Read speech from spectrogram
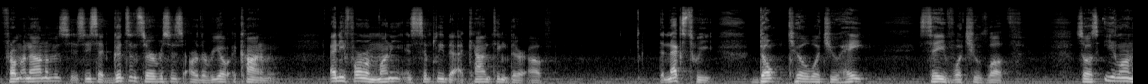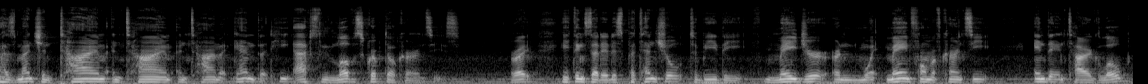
from Anonymous is he said goods and services are the real economy. Any form of money is simply the accounting thereof. The next tweet don't kill what you hate, save what you love. So, as Elon has mentioned time and time and time again, that he actually loves cryptocurrencies, right? He thinks that it is potential to be the major or main form of currency in the entire globe,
